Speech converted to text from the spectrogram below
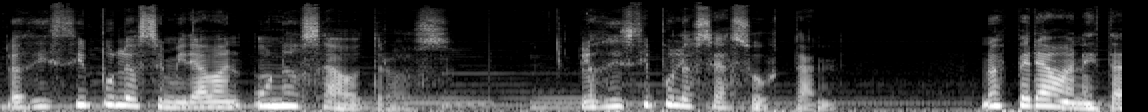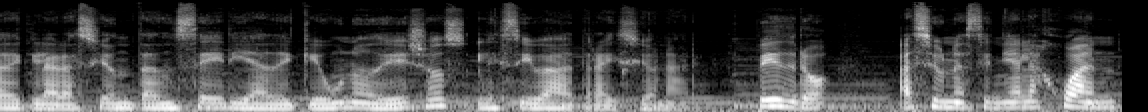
Los discípulos se miraban unos a otros. Los discípulos se asustan. No esperaban esta declaración tan seria de que uno de ellos les iba a traicionar. Pedro hace una señal a Juan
